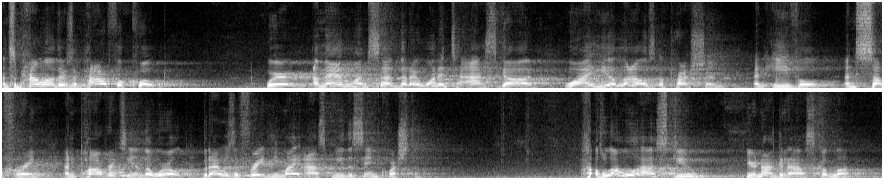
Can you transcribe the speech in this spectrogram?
And subhanAllah, there's a powerful quote where a man once said that I wanted to ask God why He allows oppression and evil and suffering and poverty in the world, but I was afraid He might ask me the same question. Allah will ask you. You're not going to ask Allah.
